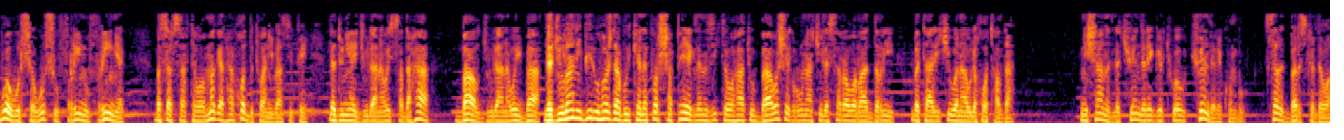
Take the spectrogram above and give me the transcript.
بووە ورشە ورش و فڕین و فڕینێک بەسەر سەرتەوە مەگەر هەر خۆت بتانی باسی بکەی لە دنیای جوولانەوەی سەدەها باڵ جوولانەوەی با لە جوڵانی بیر و هۆشدا بووی کە لەپڕ شەپەیەک لە نزیکتەوە هات و باوەشێک ڕووناکی لەسەرەوە ڕاتدڕی بە تاریکی وەناو لە خۆت هەڵدا نیشانت لە چوێن دەرێ گرتووە و چوێن دەرێ کون بوو. سەرت بەرز کردەوە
